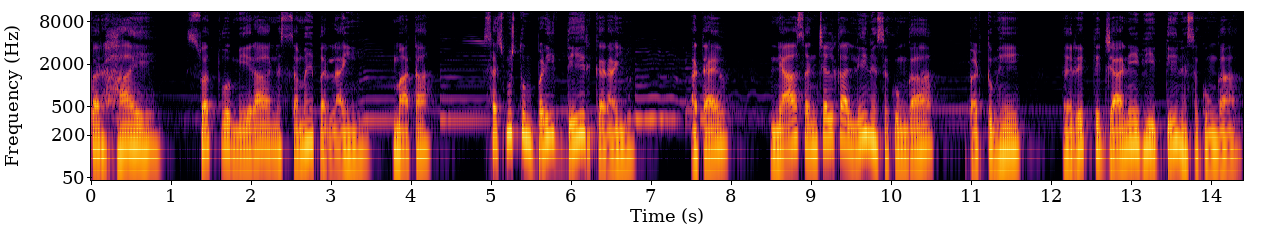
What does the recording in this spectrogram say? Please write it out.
पर हाय, स्वत्व मेरा न समय पर लाई। माता, सचमुच तुम बड़ी देर कर आई। अतएव न्यास अंचल का ले न सकूँगा, पर तुम्हें रिक्त जाने भी दे न सकूँगा।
